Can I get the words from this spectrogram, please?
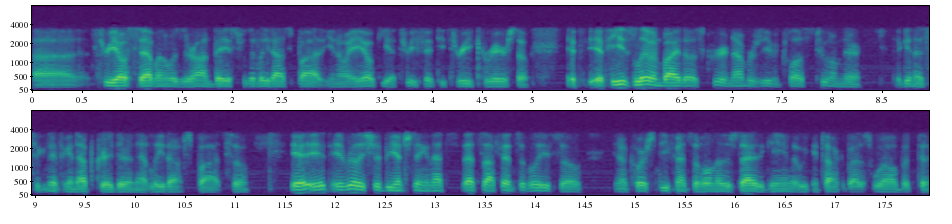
Uh, 307 was their on base for the leadoff spot. You know, Aoki a 353 career. So if if he's living by those career numbers, even close to him, there again a significant upgrade there in that leadoff spot. So it, it really should be interesting, and that's that's offensively. So you know, of course, defense a whole other side of the game that we can talk about as well. But uh,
